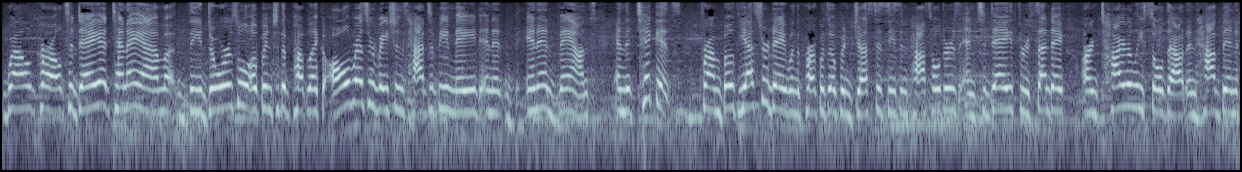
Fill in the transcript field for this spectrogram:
Well, Carl, today at 10 a.m., the doors will open to the public. All reservations had to be made in, in advance, and the tickets from both yesterday when the park was open just to season pass holders and today through Sunday are entirely sold out and have been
